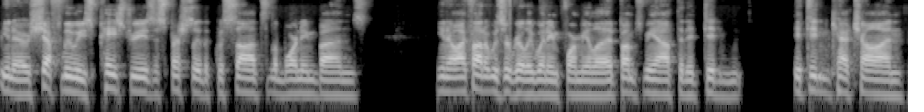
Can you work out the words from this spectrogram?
You know, Chef Louis' pastries, especially the croissants and the morning buns. You know, I thought it was a really winning formula. It bums me out that it didn't it didn't catch on,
